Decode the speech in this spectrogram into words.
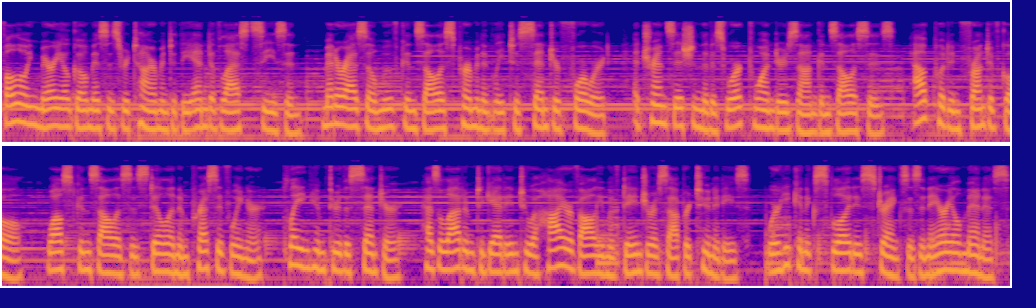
Following Mario Gomez's retirement at the end of last season, Matarazzo moved Gonzalez permanently to center forward, a transition that has worked wonders on Gonzalez's output in front of goal. Whilst Gonzalez is still an impressive winger, playing him through the center has allowed him to get into a higher volume of dangerous opportunities, where he can exploit his strengths as an aerial menace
